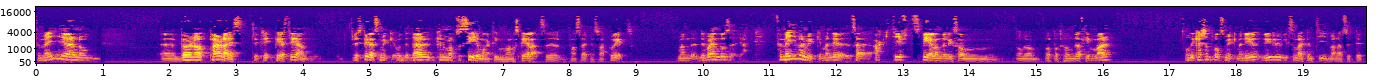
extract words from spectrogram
För mig är det nog eh, Burnout Paradise till tre- PS3. För det spelades mycket och där kunde man också se hur många timmar man har spelat. Så det fanns verkligen svart på vitt. Men det var ändå så, ja, För mig var det mycket men det är så här, aktivt spelande liksom om det var uppåt 100 timmar. Och det kanske inte låter så mycket men det är ju, det är ju liksom verkligen tid man har suttit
